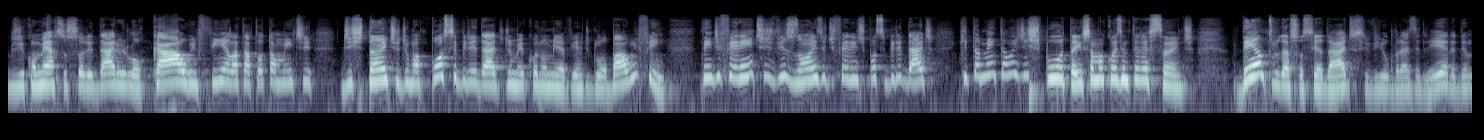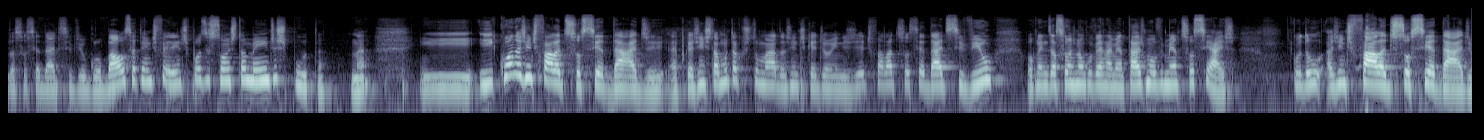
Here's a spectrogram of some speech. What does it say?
de, comércio solidário e local, enfim, ela está totalmente distante de uma possibilidade de uma economia verde global, enfim. Tem diferentes visões e diferentes possibilidades que também estão em disputa, isso é uma coisa interessante. Dentro da sociedade civil brasileira, dentro da sociedade civil global, você tem diferentes posições também em disputa. Né? E, e quando a gente fala de sociedade, é porque a gente está muito acostumado, a gente que é de ONG, de falar de sociedade civil, organizações não governamentais, movimentos sociais. Quando a gente fala de sociedade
